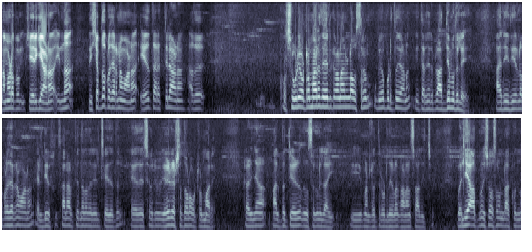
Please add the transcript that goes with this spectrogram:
നമ്മോടൊപ്പം ചേരുകയാണ്. ഇന്ന് നിശബ്ദ പ്രചരണമാണ്. ഏത് തരത്തിലാണ് അത്? കുറച്ചുകൂടി വോട്ടർമാരെ നേരിൽ കാണാനുള്ള അവസരം ഉപയോഗപ്പെടുത്തുകയാണ് ഈ തെരഞ്ഞെടുപ്പിൽ ആദ്യം മുതലേ ആ രീതിയിലുള്ള പ്രചരണമാണ് എൽ ഡി എഫ് സ്ഥാനാർത്ഥി എന്നുള്ള നിലയിൽ ചെയ്തത്. ഏകദേശം ഒരു ഏഴ് ലക്ഷത്തോളം വോട്ടർമാരെ കഴിഞ്ഞ നാൽപ്പത്തിയേഴ് ദിവസങ്ങളിലായി ഈ മണ്ഡലത്തിലുടനീളം കാണാൻ സാധിച്ചു. വലിയ ആത്മവിശ്വാസം ഉണ്ടാക്കുന്ന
